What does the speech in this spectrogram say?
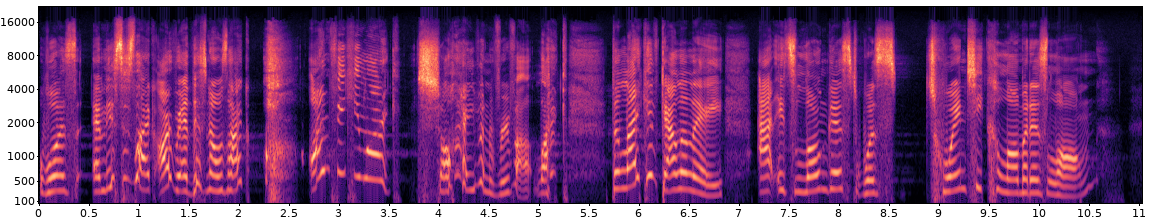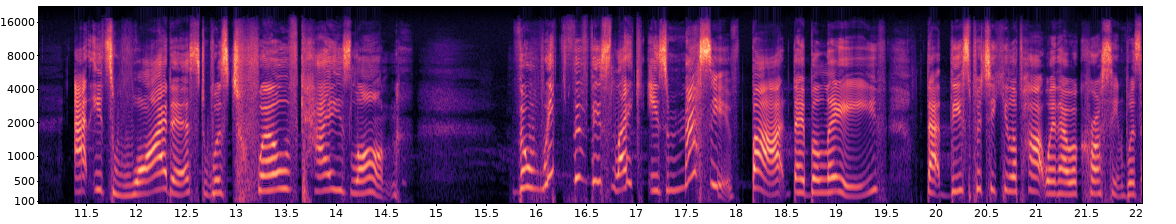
was, and this is like, I read this and I was like, oh, I'm thinking like Shoalhaven River. Like the Lake of Galilee at its longest was 20 kilometers long at its widest was 12 k's long. The width of this lake is massive, but they believe that this particular part where they were crossing was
